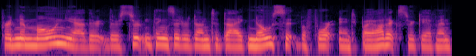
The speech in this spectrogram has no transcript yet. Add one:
For pneumonia, there, there's certain things that are done to diagnose it before antibiotics are given.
